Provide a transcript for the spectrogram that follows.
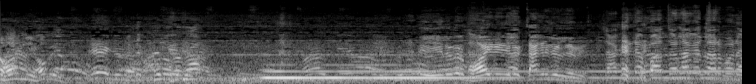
হয়নি এই লোকের ভয় নেই চাকরি চলে যাবে। চাকরিটা বাচ্চা লাগে তারপরে।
